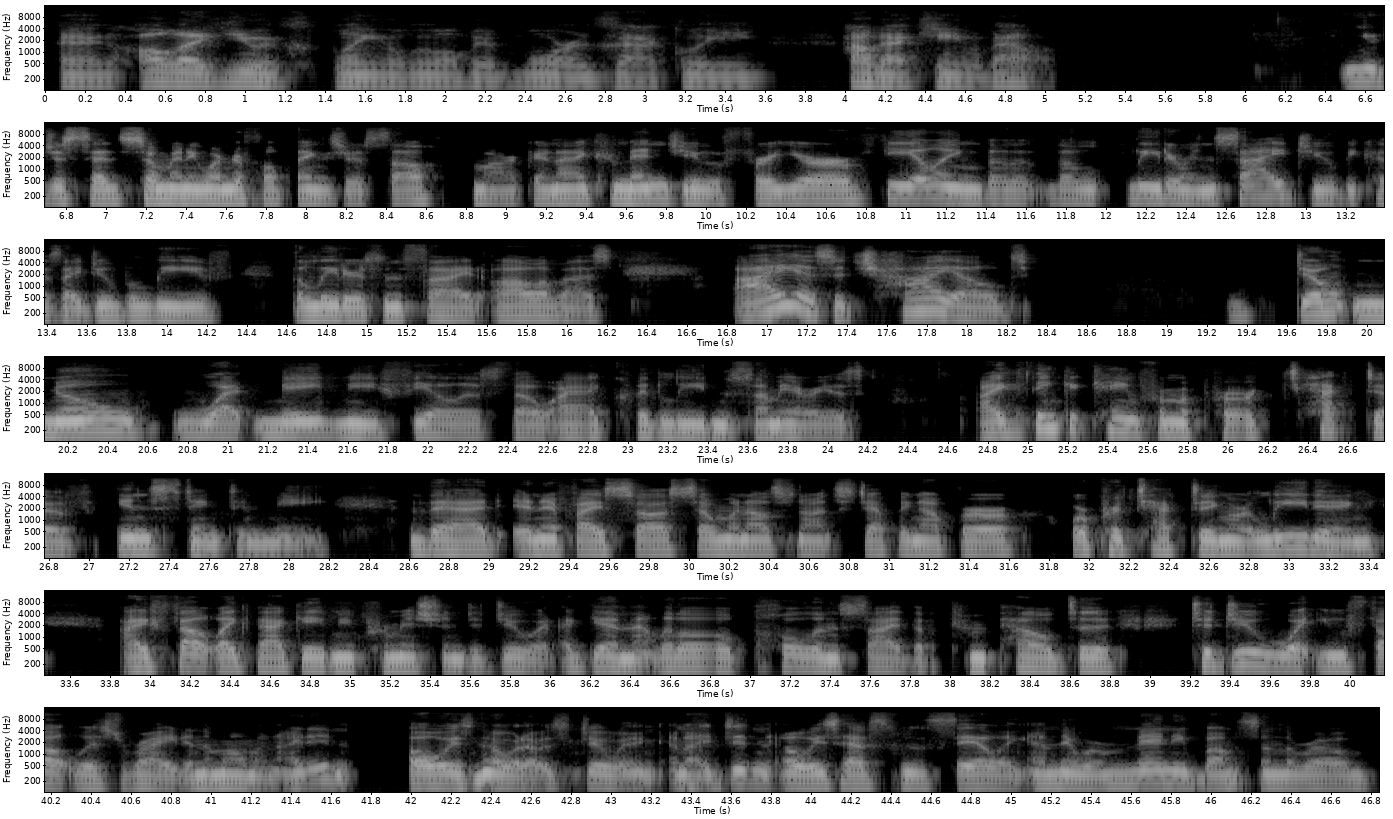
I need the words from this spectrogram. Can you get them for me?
And I'll let you explain a little bit more exactly how that came about. You just said so many wonderful things yourself, Mark, and I commend you for your feeling the, the leader inside you because I do believe the leaders inside all of us. I, as a child, don't know what made me feel as though I could lead in some areas. I think it came from a protective instinct in me that, and if I saw someone else not stepping up or or protecting or leading, I felt like that gave me permission to do it. Again, that little pull inside, the compelled to to do what you felt was right in the moment. I didn't always know what I was doing, and I didn't always have smooth sailing, and there were many bumps in the road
